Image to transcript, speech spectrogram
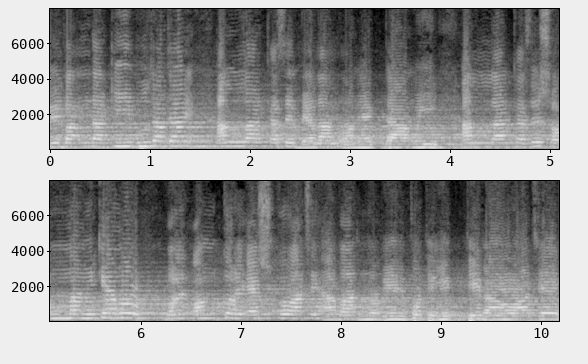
বান্দা কি বোঝা যায়? আল্লাহর কাছে বেলাল অনেক দামি। আল্লাহর কাছে সম্মান কেন? বলে, অন্তরে আছে, আবার নবীর প্রতি ইত্তিবাও আছে।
